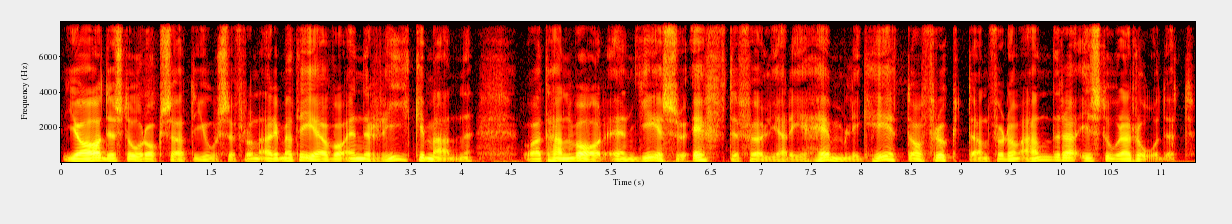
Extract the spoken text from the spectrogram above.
Ja, det står också att Josef från Arimatea var en rik man och att han var en Jesu efterföljare i hemlighet av fruktan för de andra i Stora rådet.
